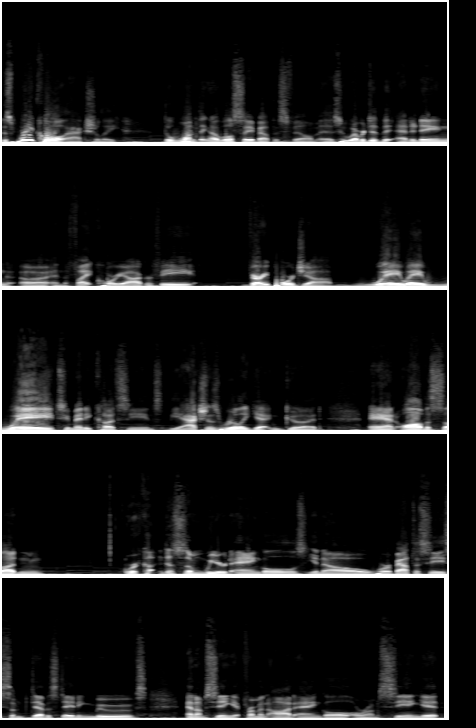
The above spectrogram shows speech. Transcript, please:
is pretty cool actually. The one thing I will say about this film is whoever did the editing uh, and the fight choreography, very poor job. Way, way, way too many cutscenes. The action's really getting good, and all of a sudden we're cutting to some weird angles, you know, we're about to see some devastating moves, and I'm seeing it from an odd angle, or I'm seeing it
